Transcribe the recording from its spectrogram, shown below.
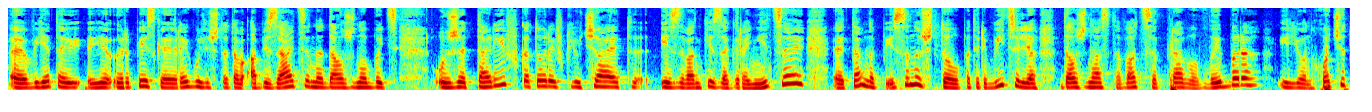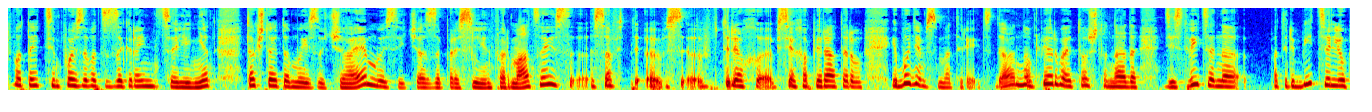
э, в этой европейской регуле, что там обязательно должно быть уже тариф, который включает и звонки за границей. Там написано, что у потребителя должна оставаться право выбора, или он хочет вот этим пользоваться за границей или нет. Так что это мы изучаем. Мы сейчас запросили информацию со, с, в трех всех операторов и будем смотреть. Да? Но первое то, что надо действительно потребителю,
